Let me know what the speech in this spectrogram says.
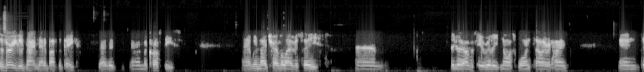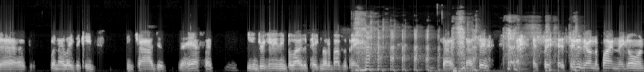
It's a very good name, that above the peak. So the uh, McCrosties, uh, when they travel overseas, um, they've got obviously a really nice wine cellar at home. And uh, when they leave the kids in charge of the house, they, you can drink anything below the peg, not above the peg. So, so as, soon, as, soon, as soon as they're on the plane and they're gone,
